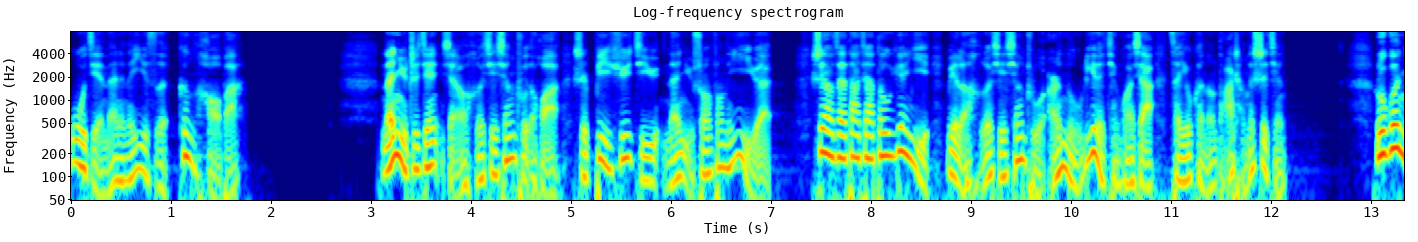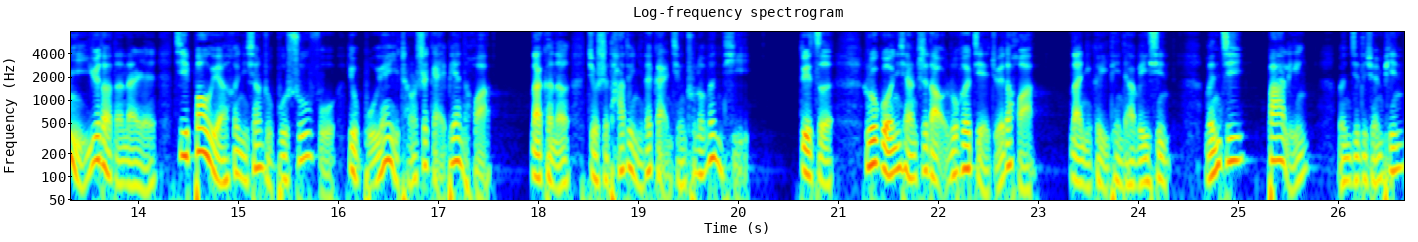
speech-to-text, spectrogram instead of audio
误解男人的意思更好吧？男女之间想要和谐相处的话，是必须给予男女双方的意愿，是要在大家都愿意为了和谐相处而努力的情况下，才有可能达成的事情。如果你遇到的男人既抱怨和你相处不舒服，又不愿意尝试改变的话，那可能就是他对你的感情出了问题。对此，如果你想知道如何解决的话，那你可以添加微信文姬八零，文姬的全拼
